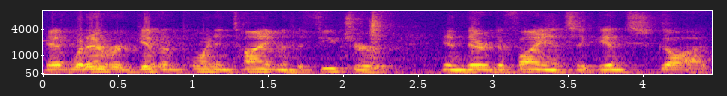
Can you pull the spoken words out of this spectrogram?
at whatever given point in time in the future in their defiance against God.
